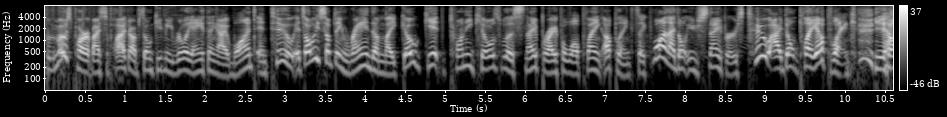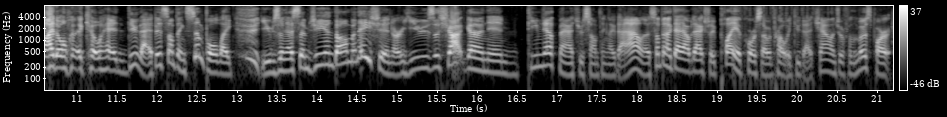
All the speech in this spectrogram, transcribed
for the most part, my supply drops don't give me really anything I want. And two, it's always something random, like go get 20 kills with a sniper rifle while playing uplink. It's like, one, I don't use snipers. Two, I don't play uplink. You know, I don't want to go ahead and do that. If it's something simple, like use an SMG in domination or use a shotgun in team deathmatch or something like that, I don't know, something like that I would actually play. Of course, I would probably do that challenge, but for the most part,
